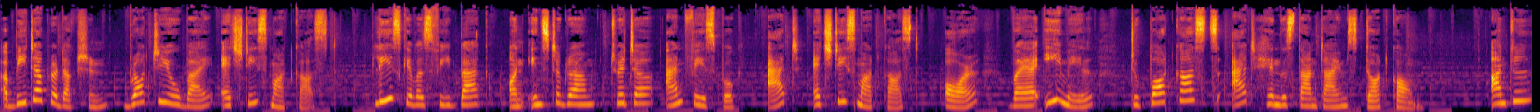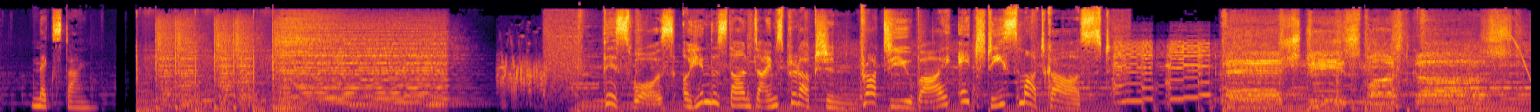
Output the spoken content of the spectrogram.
a beta production brought to you by HT Smartcast. Please give us feedback on Instagram, Twitter, and Facebook at HT Smartcast or via email to podcasts at hindustantimes.com. Until next time. This was a Hindustan Times production brought to you by HT Smartcast. HT Smartcast.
